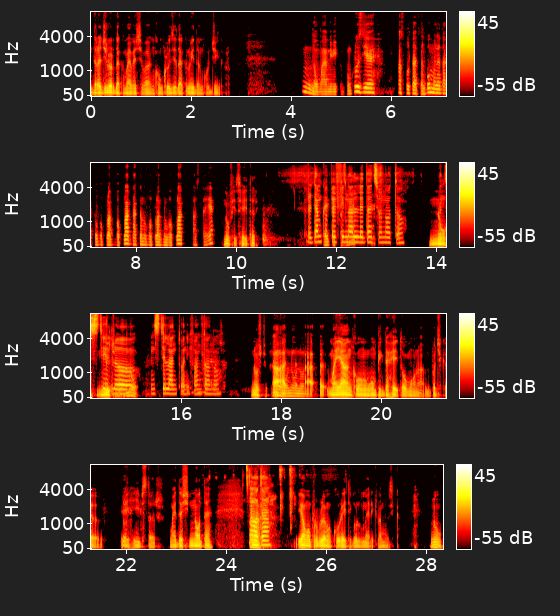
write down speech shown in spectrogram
Dragilor, dacă mai aveți ceva în concluzie, dacă nu îi dăm cu jingle. Nu mai am nimic în concluzie. Ascultați albumele, dacă vă plac, vă plac, dacă nu vă plac, nu vă plac. Asta e. Nu fiți hateri? Credeam că Hater pe pe final mine. le dați o notă. Nu, În stil, nici uh, Nu. în stil Anthony Fantano. Nu știu. Nu, A, nu, nu, nu. a, mai ia încă un, un pic de hate omul ăla, după ce că e hipster. Mai dă și note. Oh, Ah, da. Eu am o problemă cu ratingul numeric la muzică. Nu,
